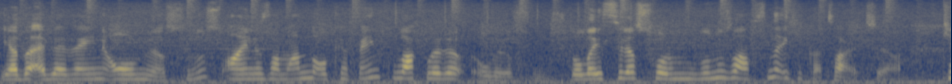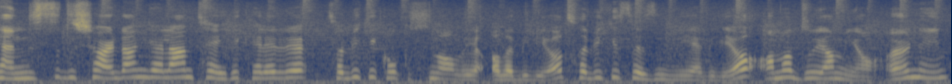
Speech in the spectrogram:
ya da ebeveyni olmuyorsunuz. Aynı zamanda o köpeğin kulakları oluyorsunuz. Dolayısıyla sorumluluğunuz aslında iki kat artıyor. Kendisi dışarıdan gelen tehlikeleri tabii ki kokusunu alıyor, alabiliyor, tabii ki sezinleyebiliyor ama duyamıyor. Örneğin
